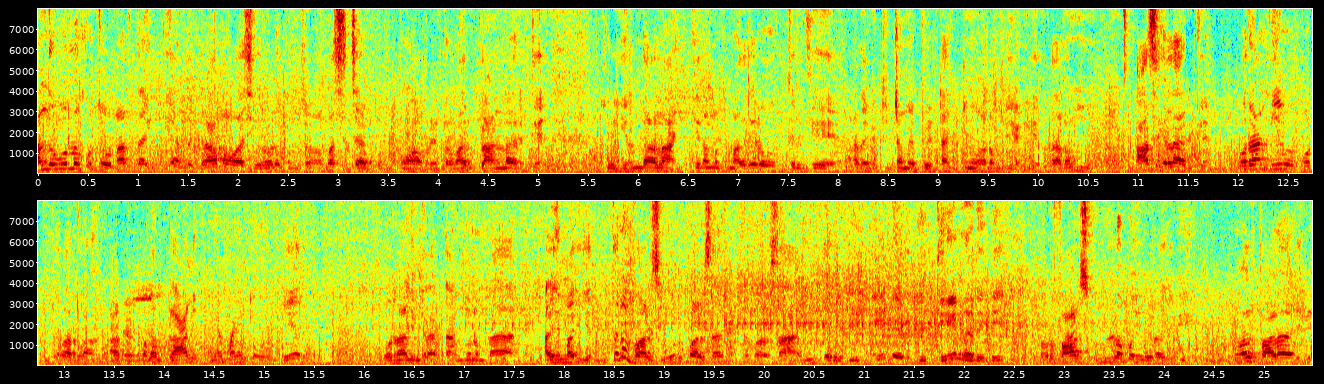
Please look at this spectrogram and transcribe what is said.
அந்த ஊரில் கொஞ்சம் ஒரு நாள் தங்கி அந்த கிராமவாசிகளோட கொஞ்சம் வசிச்சா இருக்கும் அப்படின்ற மாதிரி பிளான்லாம் இருக்குது ஸோ இருந்தாலும் அங்கே நமக்கு மதுரையில் ஒர்க் இருக்குது அதை விட்டுட்டு நம்ம எப்படி டக்குன்னு வர முடியும்? இருந்தாலும் ஆசைகள்லாம் இருக்குது ஒரு நாள் லீவை போட்டுட்டு வரலாம் அப்படின்ற பிளானிங் என் மைண்டில் ஓடிட்டே இருக்குது ஒரு நாள் இங்கெல்லாம் தங்கணும்டா. அதே மாதிரி எத்தனை ஃபால்ஸ் ஒரு ஃபால்ஸா ரெண்டு ஃபால்ஸா ஐந்து அருவி மீன் அருவி தேன் அருவி அப்புறம் ஃபால்ஸ் உள்ளே போய் ஒரு அருவி. இந்த மாதிரி பல அருவி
